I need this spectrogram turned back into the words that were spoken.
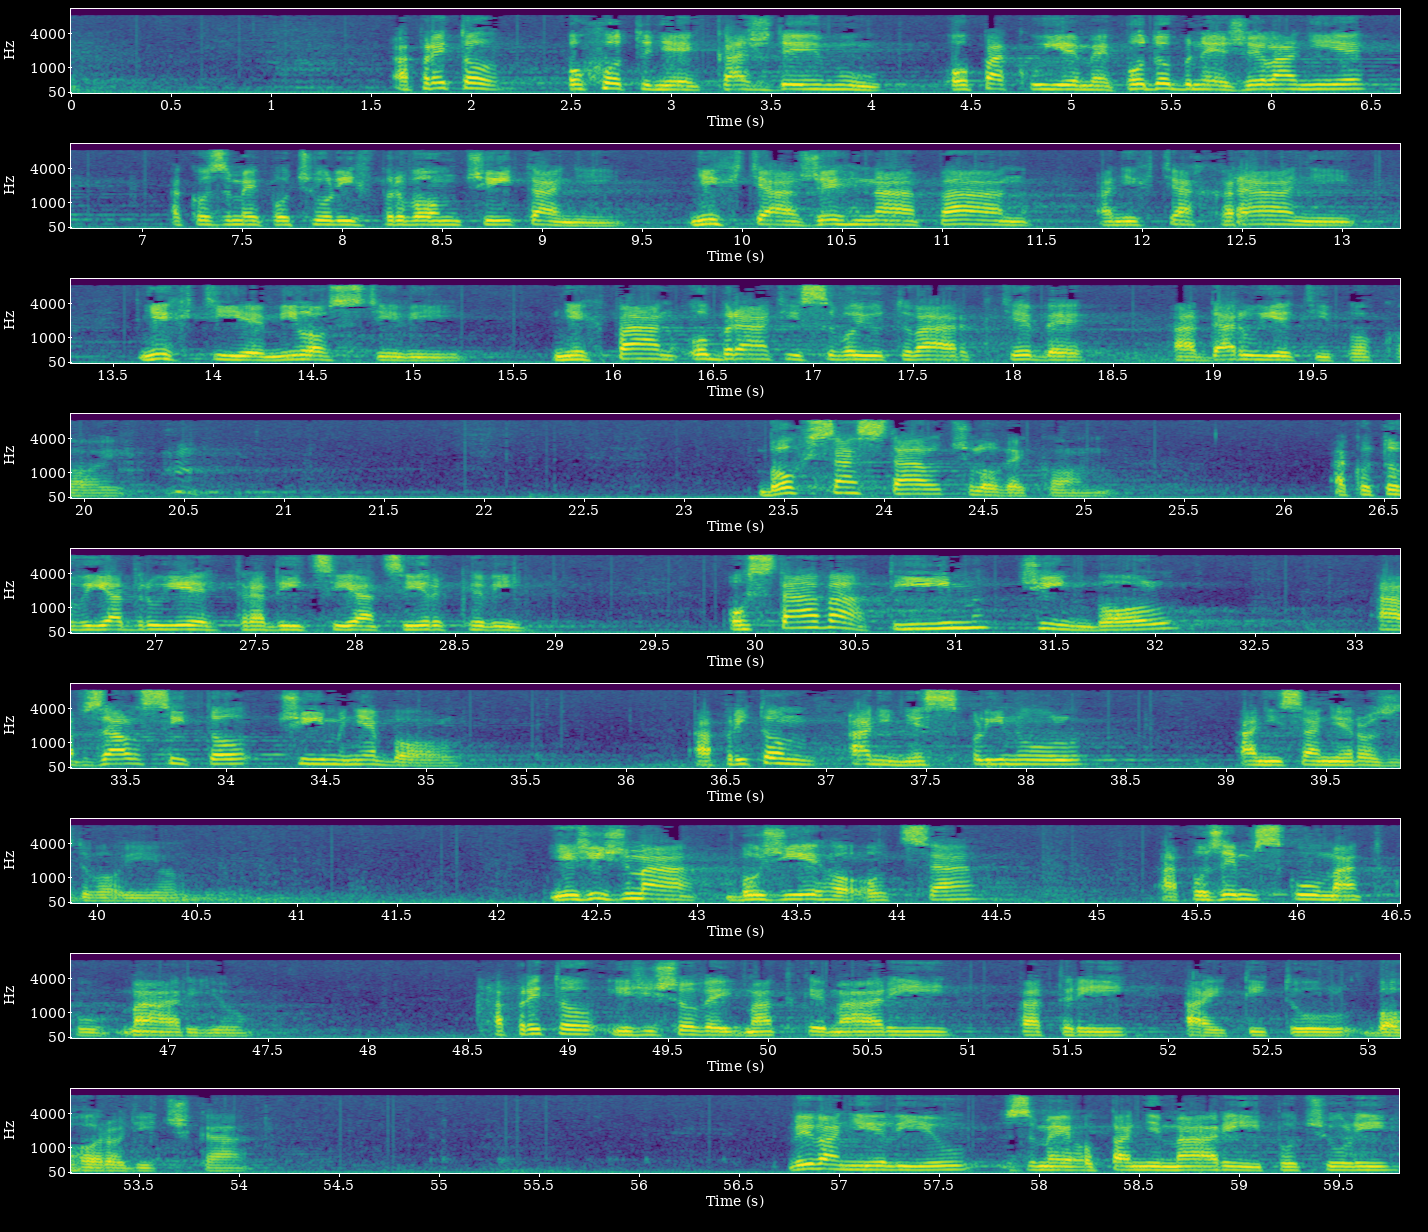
A preto ochotne každému opakujeme podobné želanie, ako sme počuli v prvom čítaní. Nech ťa žehná pán a nech ťa chráni, nech ti je milostivý, nech pán obráti svoju tvár k tebe a daruje ti pokoj. Boh sa stal človekom, ako to vyjadruje tradícia církvy. Ostáva tým, čím bol a vzal si to, čím nebol. A pritom ani nesplynul, ani sa nerozdvojil. Ježiš má Božieho Otca a pozemskú matku Máriu. A preto Ježišovej matke Márii patrí aj titul Bohorodička. V Evangeliu sme o Pane Márii počuli,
